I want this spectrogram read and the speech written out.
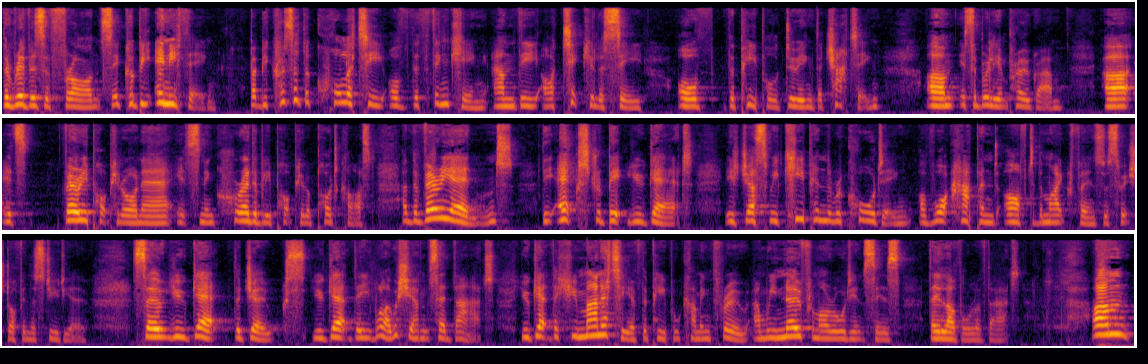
the rivers of France, it could be anything. But because of the quality of the thinking and the articulacy of the people doing the chatting, um, it's a brilliant program. Uh, it's very popular on air, it's an incredibly popular podcast. At the very end, the extra bit you get is just we keep in the recording of what happened after the microphones were switched off in the studio. So you get the jokes, you get the, well, I wish you hadn't said that. You get the humanity of the people coming through, and we know from our audiences they love all of that. Um,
